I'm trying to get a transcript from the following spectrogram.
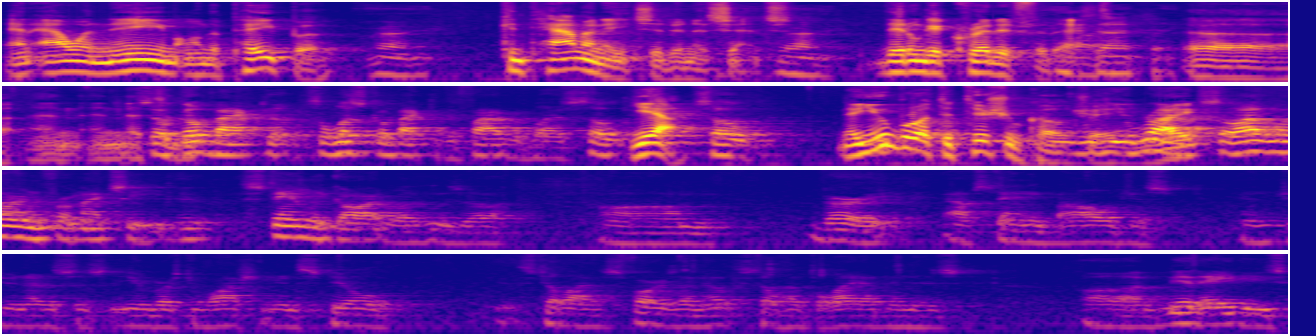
And our name on the paper Right. contaminates it in a sense. Right. They don't get credit for that. Exactly. Uh, and, and that's so go back to, so let's go back to the fibroblasts. So, Yeah. So Now, you brought the tissue culture, You're right. right? So I learned from actually uh, Stanley Gartler, who's a um, very outstanding biologist and geneticist at the University of Washington. Still, still, as far as I know, still has the lab in his uh, mid 80s.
